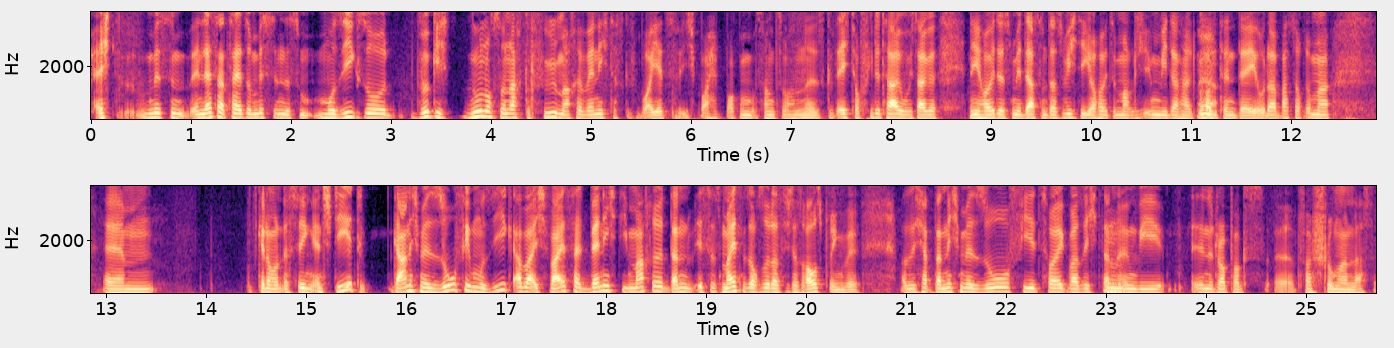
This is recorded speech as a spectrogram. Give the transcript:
echt ein bisschen in letzter Zeit so ein bisschen das Musik so wirklich nur noch so nach Gefühl mache, wenn ich das Gefühl, boah, jetzt ich boah, ich hab Bock einen Song zu machen. ne? Es gibt echt auch viele Tage, wo ich sage, nee, heute ist mir das und das wichtiger, heute mache ich irgendwie dann halt Ja. Content Day oder was auch immer. Ähm, genau, deswegen entsteht gar nicht mehr so viel Musik, aber ich weiß halt, wenn ich die mache, dann ist es meistens auch so, dass ich das rausbringen will. Also ich habe dann nicht mehr so viel Zeug, was ich dann Mhm. irgendwie in eine Dropbox äh, verschlummern lasse.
